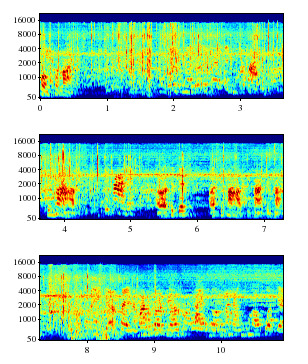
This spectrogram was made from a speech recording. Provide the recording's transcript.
ครับก็ผมคนหน่อยสิบห้าครับสิบห้าเนี่ยเออสิบเจ็ดเออสิบห้าครับสิบห้าสิบห้าเดี๋ยวใส่น้ำมันก่อนเดี๋ยวใส่เพิ่มมาหนังที่เขาขวดใหญ่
